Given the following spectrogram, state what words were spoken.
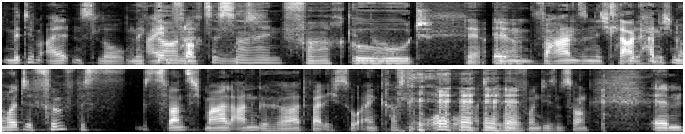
mit dem alten Slogan. McDonald's einfach ist gut. einfach Genau. gut. Der, Ähm, ja. Wahnsinnig Klar cool. Habe ich mir heute fünf bis, bis 20 Mal angehört, weil ich so einen krassen Ohrwurm hatte von diesem Song. Ähm,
